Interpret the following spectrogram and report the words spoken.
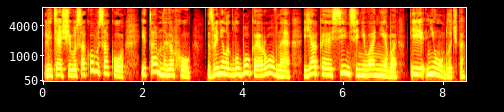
Летящий высоко-высоко, и там, наверху, Звенело глубокое, ровное, яркое синь синего неба и не облачко.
